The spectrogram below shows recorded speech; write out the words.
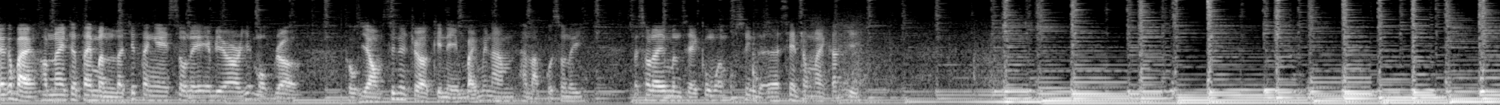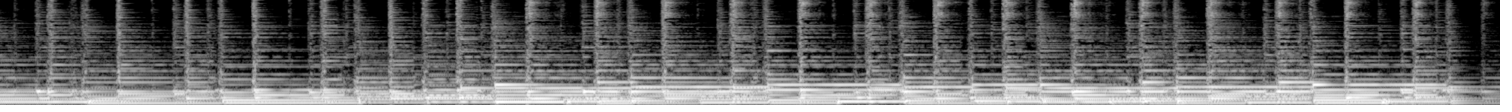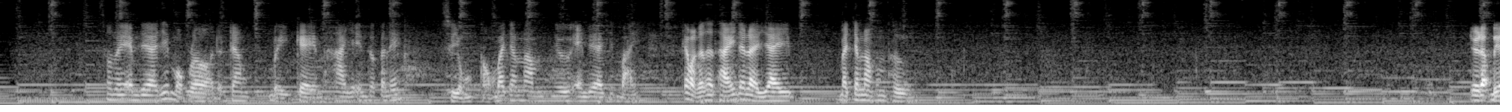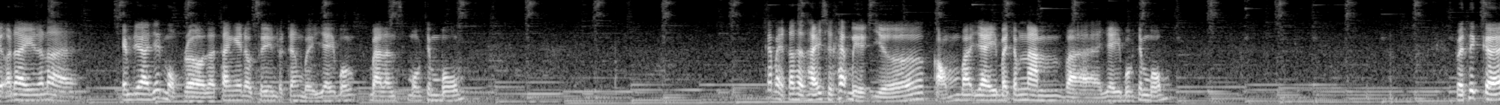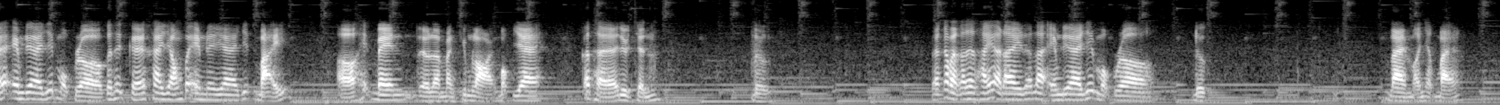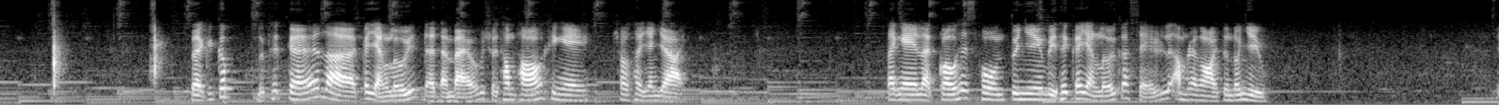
Chào các bạn, hôm nay trên tay mình là chiếc tai nghe Sony MDR Z1R thuộc dòng Signature kỷ niệm 70 năm thành lập của Sony. Và sau đây mình sẽ cùng unboxing để xem trong này có gì. Sony MDA Z1R được trang bị kèm hai dây interconnect, sử dụng cộng 3.5 như MDA Z7. Các bạn có thể thấy đây là dây 3.5 thông thường. Điều đặc biệt ở đây đó là MDA Z1R là tai nghe đầu tiên được trang bị dây 4 balance 1.4. Các bạn có thể thấy sự khác biệt giữa cổng dây 3.5 và dây 4.4. Về thiết kế, MDA Z1R có thiết kế khá giống với MDA Z7 ở headband đều là bằng kim loại bọc da. Có thể điều chỉnh được. Và các bạn có thể thấy ở đây đó là MDA Z1R được làm ở Nhật Bản. Về cái cúp được thiết kế là cái dạng lưới để đảm bảo sự thông thoáng khi nghe sau thời gian dài. Tai nghe là closed headphone tuy nhiên vì thiết kế dạng lưới có sẽ lưới âm ra ngoài tương đối nhiều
